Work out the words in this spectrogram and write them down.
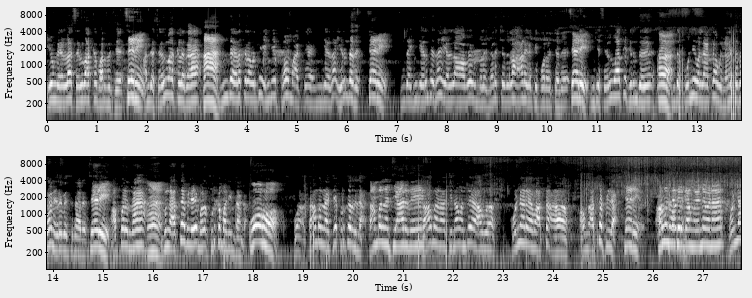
இவங்க எல்லாம் செல்வாக்க மறந்துச்சு சரி. அந்த செல்வாக்குல தான் ஆ, இந்த இடத்துல வந்து எங்கேயும் போக மாட்டேன். இங்கே தான் இருந்தது. சரி. இந்த இங்க இருந்து தான் எல்லாமே உங்களை நினைச்சதெல்லாம் ஆணை கட்டி போற வச்சது. சரி. இங்க செல்வாக்கு இருந்தது. ஆ, இந்த புண்ணிய விளையாட்டு அவங்க நினைச்சதெல்லாம் நிறைவேற்றினாரு. சரி. அப்புறம் தான். இவங்க அத்தை பிள்ளையே முதல்ல கொடுக்க மாட்டேன்ட்டாங்க. ஓஹோ. தாமல் நாச்சியே கொடுக்கறது இல்ல. தாம்பல் நச்சு யாருது? தாமல் நாச்சினா வந்து அவங்க பொன்னாட அத்தை அவங்க அத்தை பிள்ளை. சரி. அவங்க சங்கருக்கு அவங்க என்ன வேணும்? பொன்னா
